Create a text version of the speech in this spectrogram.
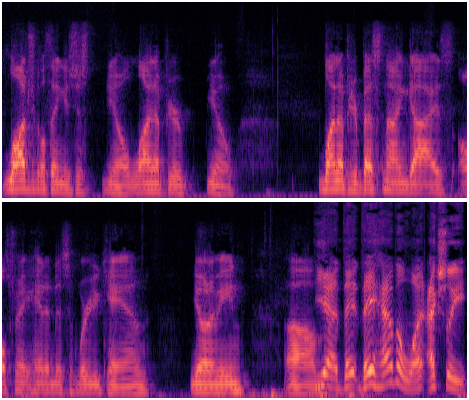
logical thing is just you know line up your you know line up your best nine guys, alternate handedness where you can. You know what I mean? Um, Yeah, they they have a line. Actually,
